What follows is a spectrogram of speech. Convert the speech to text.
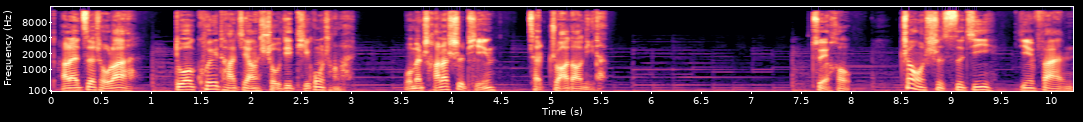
他来自首了，多亏他将手机提供上来。”我们查了视频，才抓到你的。最后，肇事司机因犯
